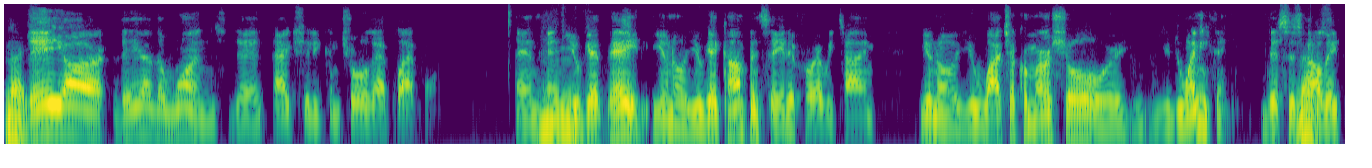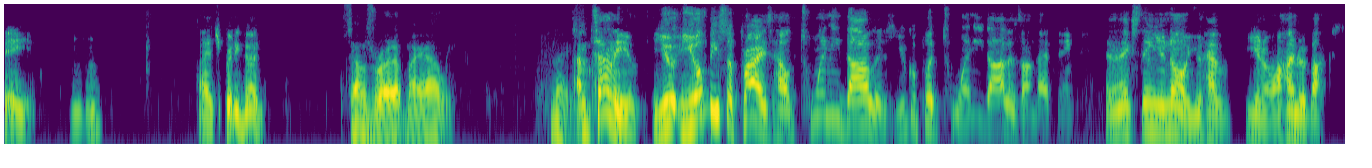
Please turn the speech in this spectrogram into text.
nice. they are they are the ones that actually control that platform, and and Mm. you get paid. You know, you get compensated for every time. You know, you watch a commercial or you you do anything. This is how they pay you. hmm It's pretty good. Sounds right up my alley. Nice. I'm telling you, you you'll be surprised how twenty dollars you could put twenty dollars on that thing, and the next thing you know, you have you know a hundred bucks.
